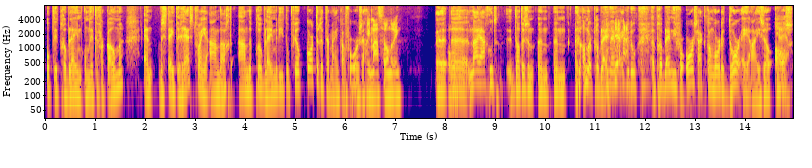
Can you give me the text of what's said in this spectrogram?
op dit probleem om dit te voorkomen. En besteed de rest van je aandacht aan de problemen die het op veel kortere termijn kan veroorzaken. Klimaatverandering. Eh, eh, nou ja, goed, dat is een, een, een, een ander probleem. Nee, maar ik bedoel, een probleem die veroorzaakt kan worden door AI. Zoals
